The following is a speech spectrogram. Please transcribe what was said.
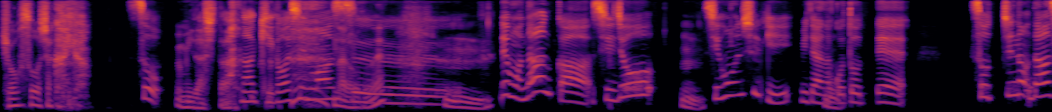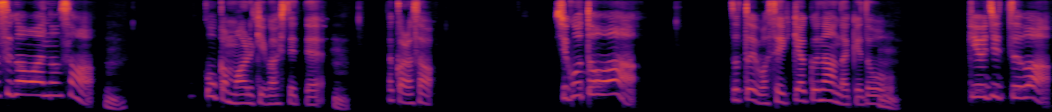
競争社会がそ生み出した。うな気がしまなるす、ほどね。うん。でもなんか市場うん。資本主義みたいなことって、そっちのダンス側のさ、うん。効果もある気がしてて、うん。だからさ仕事は例えば接客なんだけど、うん。休日は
